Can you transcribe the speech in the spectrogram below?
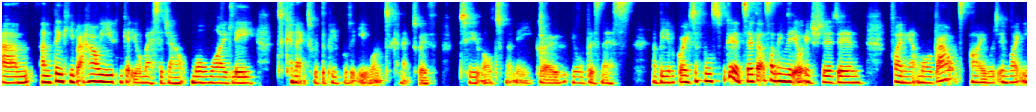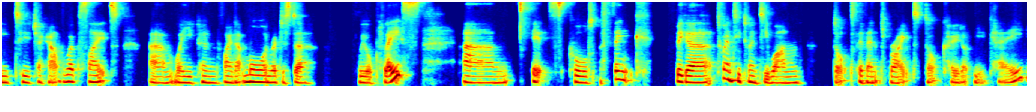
um, and thinking about how you can get your message out more widely to connect with the people that you want to connect with to ultimately grow your business and be a greater force for good. So if that's something that you're interested in finding out more about, I would invite you to check out the website um, where you can find out more and register for your place. Um, it's called Think Bigger 2021 www.eventbrite.co.uk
